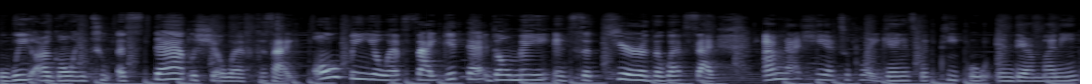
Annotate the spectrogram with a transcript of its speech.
we are going to establish your website. Open your website, get that domain, and secure the website. I'm not here to play games with people and their money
